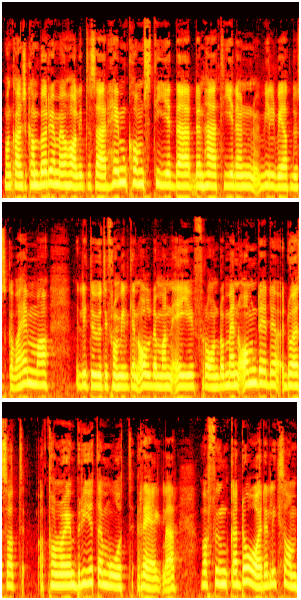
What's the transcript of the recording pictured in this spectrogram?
man kanske kan börja med att ha lite så här hemkomsttider, den här tiden vill vi att du ska vara hemma, lite utifrån vilken ålder man är ifrån då. Men om det då är så att, att tonåringen bryter mot regler, vad funkar då? Är det liksom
